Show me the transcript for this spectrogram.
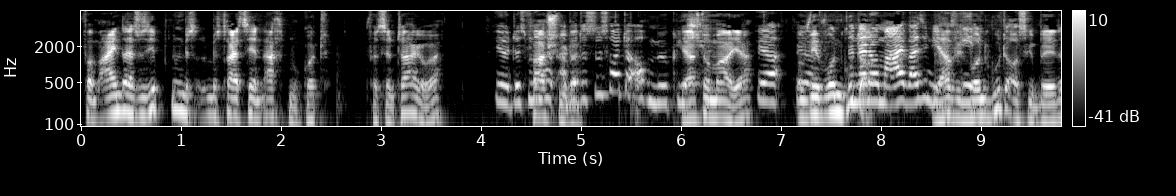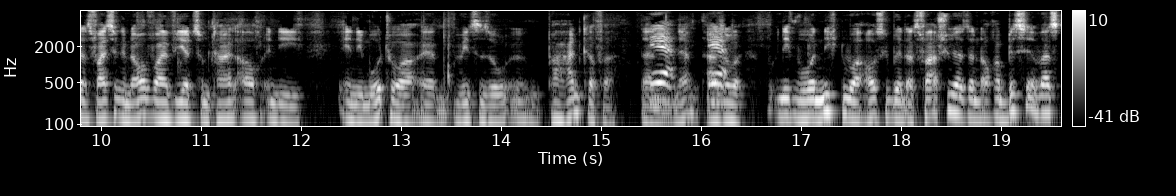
vom 31.07. bis, bis 13.08. Oh Gott, 14 Tage, oder? ja, das Fahrschüler. aber das ist heute auch möglich. Ja, ist normal, ja. Ja, Und ja. wir wurden gut Na, normal, weiß ich nicht. Ja, wir geht. wurden gut ausgebildet, das weiß ich genau, weil wir zum Teil auch in die, in die Motor, äh, wenigstens so äh, ein paar Handgriffe. Dann, Ja, ne? ja. Also nicht, wurden nicht nur ausgebildet als Fahrschüler, sondern auch ein bisschen was.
